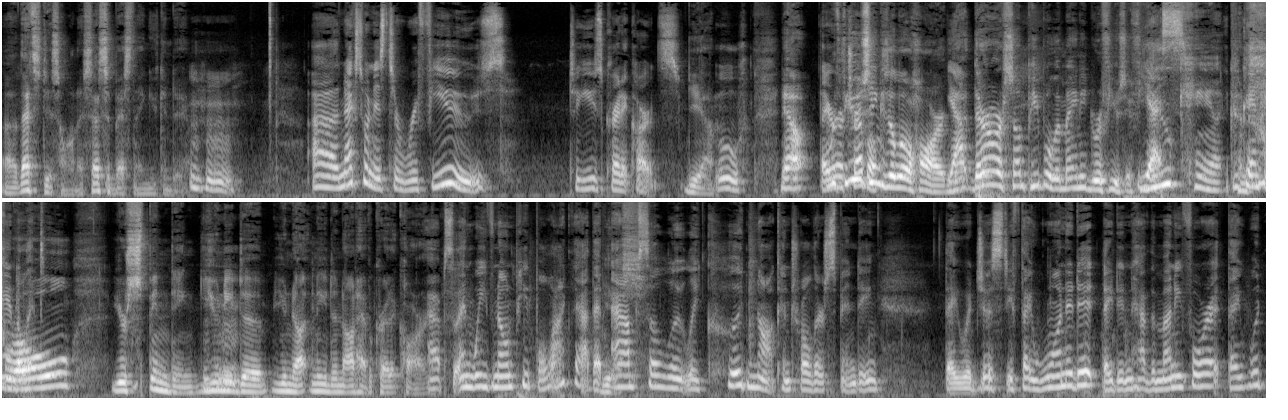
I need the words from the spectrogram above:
Uh, that's dishonest. That's the best thing you can do. Mm-hmm. Uh, next one is to refuse to use credit cards. Yeah. Ooh. Now, refusing is a little hard. Yeah. There are some people that may need to refuse. If yes. you can't you control can't your spending, you mm-hmm. need to you not need to not have a credit card. Absolutely. And we've known people like that that yes. absolutely could not control their spending. They would just if they wanted it, they didn't have the money for it, they would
